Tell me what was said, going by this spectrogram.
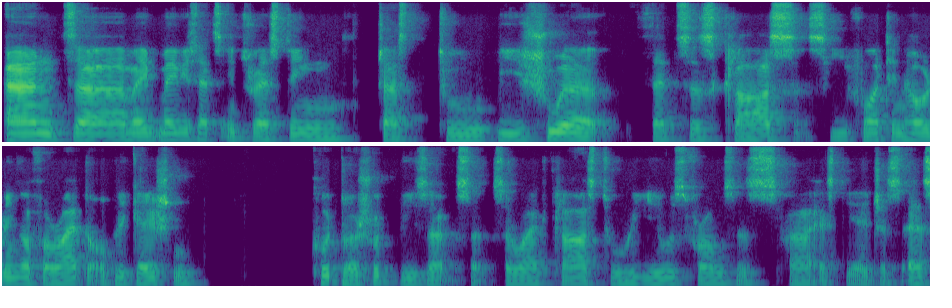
And uh, maybe, maybe that's interesting just to be sure that this class C14 holding of a right obligation could or should be the, the, the right class to reuse from this uh, SDHSS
